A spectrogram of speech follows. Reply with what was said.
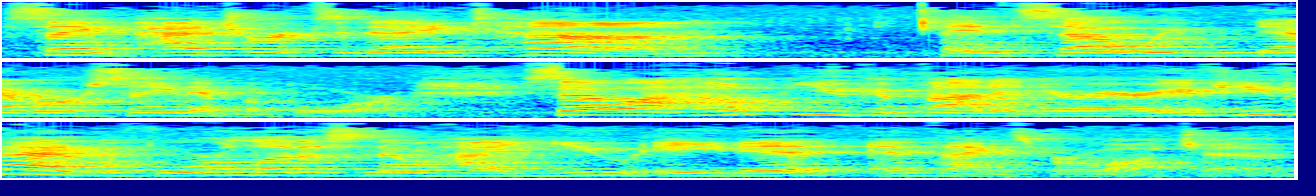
St. Patrick's Day time. And so we've never seen it before. So I hope you can find it in your area. If you've had it before, let us know how you eat it. And thanks for watching.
